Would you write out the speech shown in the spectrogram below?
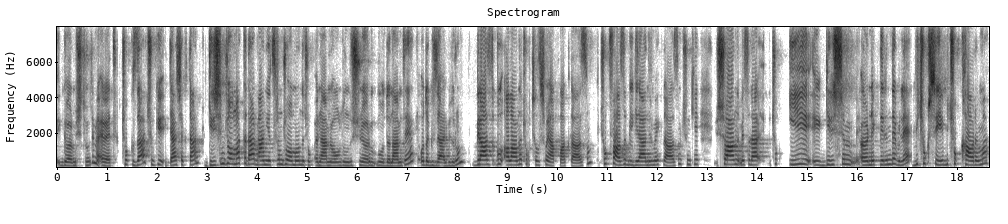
görmüştüm değil mi? Evet. Çok güzel çünkü gerçekten girişimci olmak kadar ben yatırımcı olmanın da çok önemli olduğunu düşünüyorum bu dönemde. O da güzel bir durum. Biraz bu alanda çok çalışma yapmak lazım. Çok fazla bilgilendirmek lazım. Çünkü şu an mesela çok iyi e, girişim örneklerinde bile birçok şeyi, birçok kavramı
